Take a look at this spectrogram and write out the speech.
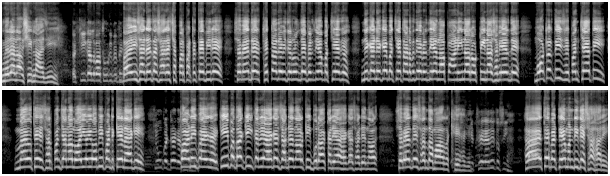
ਮੇਰਾ ਨਾਮ ਸ਼ੀਲਾ ਜੀ। ਅ, ਕੀ ਗੱਲਬਾਤ ਹੋ ਗਈ ਬੇਬੇ? ਬਈ ਸਾਡੇ ਤਾਂ ਸਾਰੇ ਛੱਪਰ ਪੱਟ ਤੇ ਵੀਰੇ। ਸਵੇਰ ਦੇ ਖੇਤਾਂ ਦੇ ਵਿੱਚ ਰੁਲਦੇ ਫਿਰਦੇ ਆ ਬੱਚੇ ਨਿੱਕੇ ਨਿੱਕੇ ਬੱਚੇ ਤੜਫਦੇ ਫਿਰਦੇ ਆ ਨਾ ਪਾਣੀ ਨਾ ਰੋਟੀ ਨਾ ਸਵੇਰ ਦੇ। ਮੋਟਰ ਤੀ ਸੀ, ਪੰਚਾਇਤੀ ਮੈਂ ਉਥੇ ਸਰਪੰਚਾਂ ਨਾਲ ਲਵਾਈ ਹੋਈ ਉਹ ਵੀ ਪੱਟ ਕੇ ਲੈ ਗਏ। ਕਿਉਂ ਕੱਢਿਆ ਗਿਆ ਪਾਣੀ ਪੈ ਗਏ ਕੀ ਪਤਾ ਕੀ ਕਰਿਆ ਹੈਗਾ ਸਾਡੇ ਨਾਲ ਕੀ ਬੁਰਾ ਕਰਿਆ ਹੈਗਾ ਸਾਡੇ ਨਾਲ। ਸਵੇਰ ਦੇ ਸੰਦਾ ਮਾਰ ਰੱਖੇ ਹੈਗੇ। ਕਿੱਥੇ ਰਹਿੰਦੇ ਤੁਸੀਂ? ਹਾਂ ਇੱਥੇ ਬੈਠੇ ਆ ਮੰਡੀ ਦੇ ਸਹਾਰੇ।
